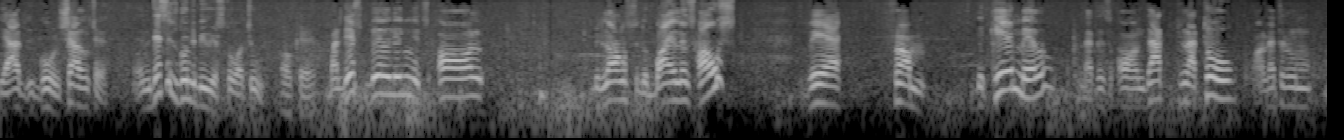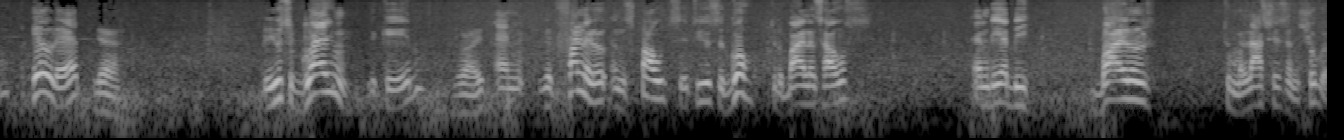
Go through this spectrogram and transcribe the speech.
you have to go and shelter. And this is going to be restored too. Okay. But this building, it's all belongs to the boiler's house, where from the cane mill that is on that plateau, on that little hill there, Yeah. they used to grind the cane, Right. and with funnel and spouts, it used to go to the boiler's house, and there be boiled to molasses and sugar.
